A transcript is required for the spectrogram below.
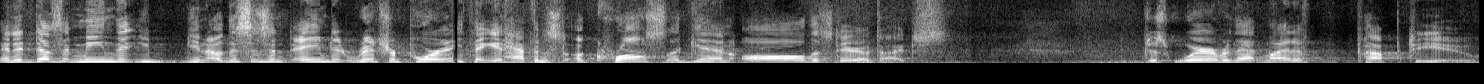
and it doesn't mean that you, you know, this isn't aimed at rich or poor or anything, it happens across, again, all the stereotypes. Just wherever that might have popped to you,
